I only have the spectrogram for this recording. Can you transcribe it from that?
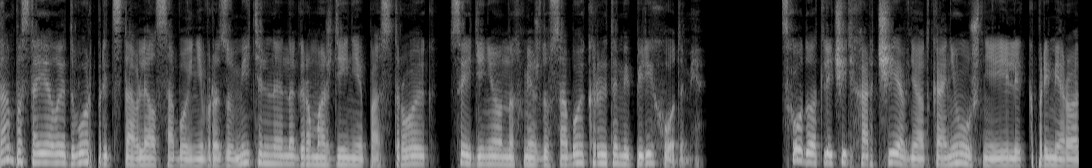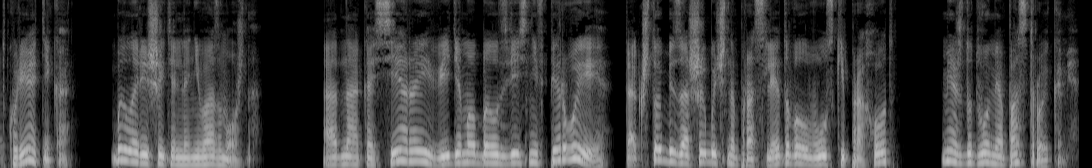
Сам постоялый двор представлял собой невразумительное нагромождение построек, соединенных между собой крытыми переходами. Сходу отличить харчевню от конюшни или, к примеру, от курятника было решительно невозможно. Однако Серый, видимо, был здесь не впервые, так что безошибочно проследовал в узкий проход между двумя постройками.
